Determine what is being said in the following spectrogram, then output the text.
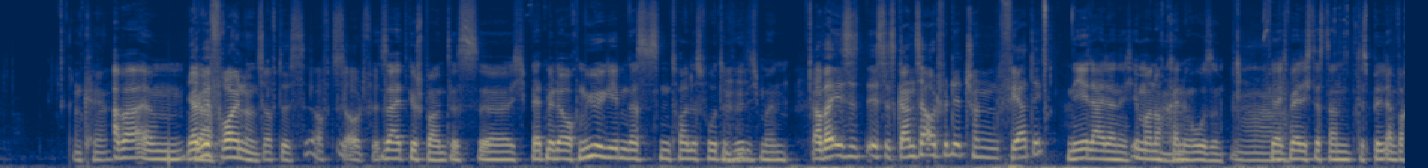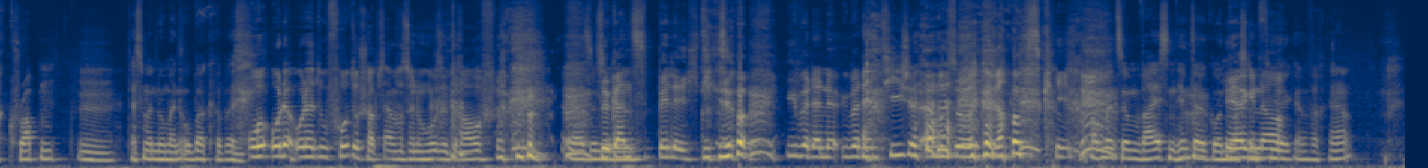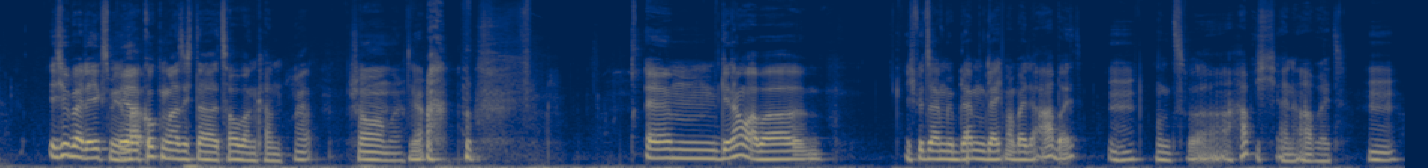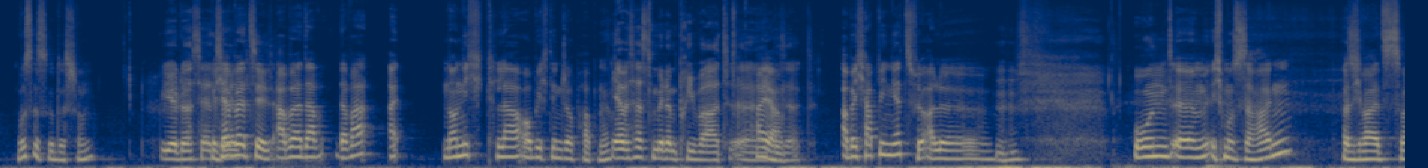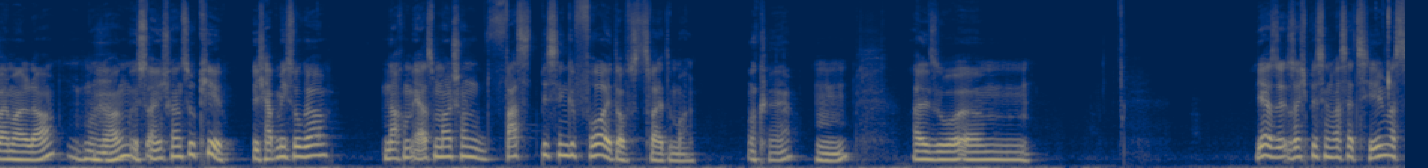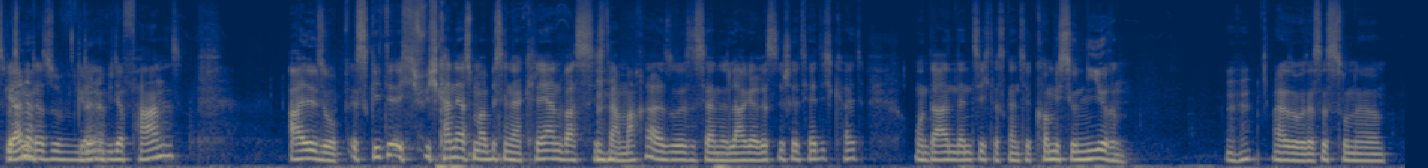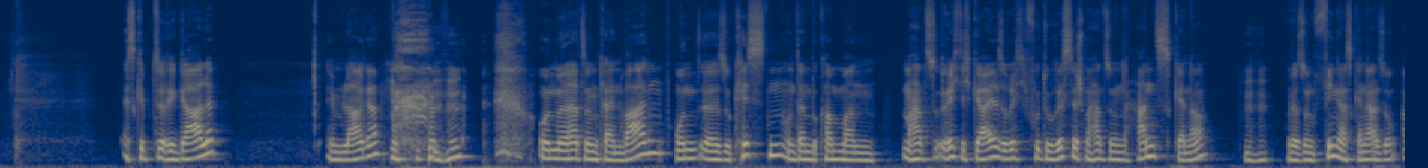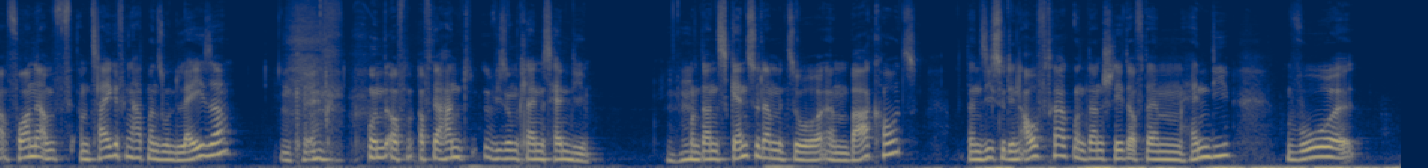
Okay. Aber ähm, Ja, ja, wir freuen uns auf das, auf das Outfit. seid gespannt. Es, äh, ich werde mir da auch Mühe geben, dass es ein tolles Foto Mhm. wird. Ich meine, Aber ist, es, ist das ganze Outfit jetzt schon fertig? nee, leider nicht. Immer noch Ah. keine Hose. Ah. Vielleicht werde ich das dann, das Bild einfach croppen, Hm. dass man nur meinen Oberkörper O oder, oder du photoshopst einfach so eine Hose drauf. so eine- ganz billig, die so über, deine, über dein T-Shirt einfach so rausgeht. Auch mit so einem weißen Hintergrund. Ja, so genau. Einfach, ja. Ich überleg's mir. Ja. Mal gucken, was ich da zaubern kann. Schauen wir mal. Ja. ähm, genau, aber ich würde sagen, wir bleiben gleich mal bei der Arbeit. Mhm. Und zwar habe ich eine Arbeit. Mhm. Wusstest du das schon? Ja, du hast ja Ich habe erzählt. erzählt, aber da, da war noch nicht klar, ob ich den Job habe. Ne? Ja, was hast du mir dann privat äh, Ah, ja. gesagt? Aber ich habe ihn jetzt für alle. Mhm. Und ähm, ich muss sagen, also ich war jetzt zweimal da, muss Mhm. sagen, ist eigentlich ganz okay. Ich habe mich sogar nach dem ersten Mal schon fast ein bisschen gefreut aufs zweite Mal. Okay. Mhm. Also, ähm, ja, so, soll ich ein bisschen was erzählen, was, was mir da so wieder, widerfahren ist? Also, es geht, ich, ich kann erst mal ein bisschen erklären, was ich Mhm. da mache. Also, es ist ja eine lageristische Tätigkeit und da nennt sich das Ganze Kommissionieren. Mhm. Also, das ist so eine, es gibt Regale im Lager Mhm. und man hat so einen kleinen Wagen und äh, so Kisten und dann bekommt man, man hat so richtig geil, so richtig futuristisch, man hat so einen Handscanner Mhm. oder so einen Fingerscanner. Also vorne am, am Zeigefinger hat man so einen Laser Okay. und auf, auf der Hand wie so ein kleines Handy. Mhm. Und dann scannst du damit so ähm, Barcodes, dann siehst du den Auftrag und dann steht auf deinem Handy, wo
